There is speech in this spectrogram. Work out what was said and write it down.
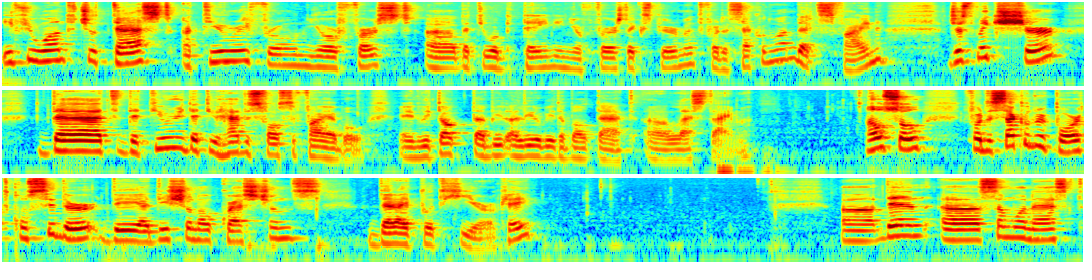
If you want to test a theory from your first, uh, that you obtained in your first experiment for the second one, that's fine. Just make sure that the theory that you have is falsifiable. And we talked a, bit, a little bit about that uh, last time. Also, for the second report, consider the additional questions that I put here, okay? Uh, then uh, someone asked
